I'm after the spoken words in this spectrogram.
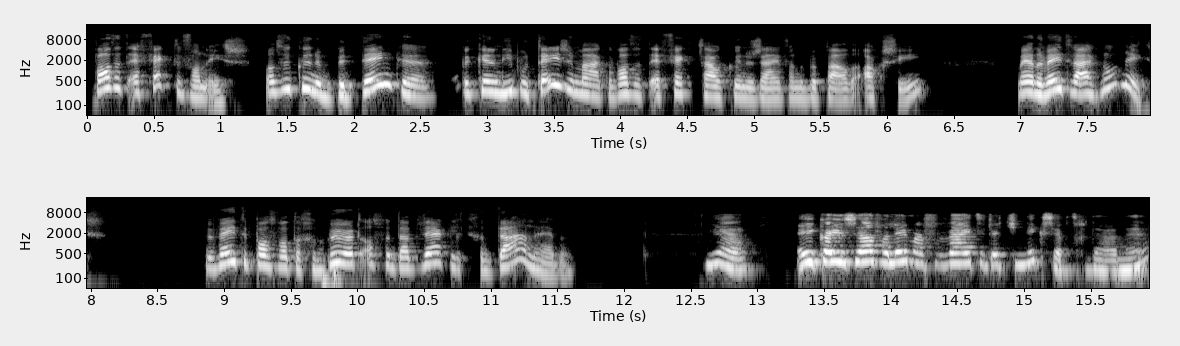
wat het effect ervan is. Want we kunnen bedenken, we kunnen een hypothese maken wat het effect zou kunnen zijn van een bepaalde actie. Maar ja, dan weten we eigenlijk nog niks. We weten pas wat er gebeurt als we het daadwerkelijk gedaan hebben. Ja, en je kan jezelf alleen maar verwijten dat je niks hebt gedaan, hè?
